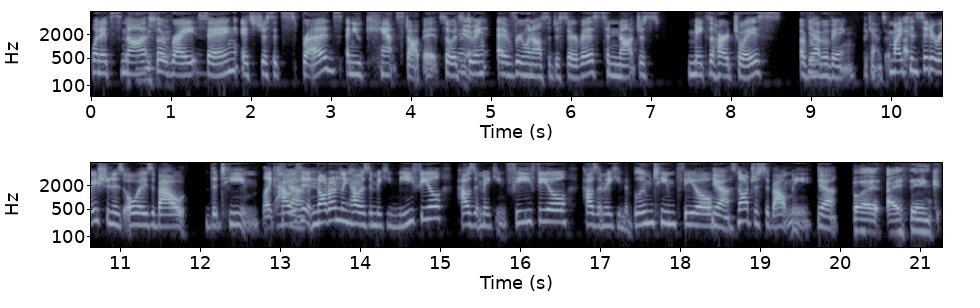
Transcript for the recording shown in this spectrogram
when it's what not the right thing it's just it spreads and you can't stop it so it's Yeah. doing everyone else a disservice to not just make the hard choice of Yep. removing the cancer My consideration is always about the team. Like, how is Yeah. it not only how is it making me feel, how's it making Fee feel, how's it making the Bloom team feel? Yeah. It's not just about me. yeah but I think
